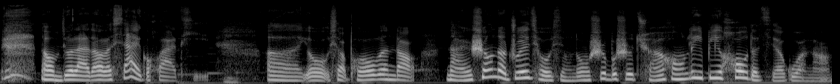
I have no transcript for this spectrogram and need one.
那我们就来到了下一个话题。嗯，呃有小朋友问到，男生的追求行动是不是权衡利弊后的结果呢？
